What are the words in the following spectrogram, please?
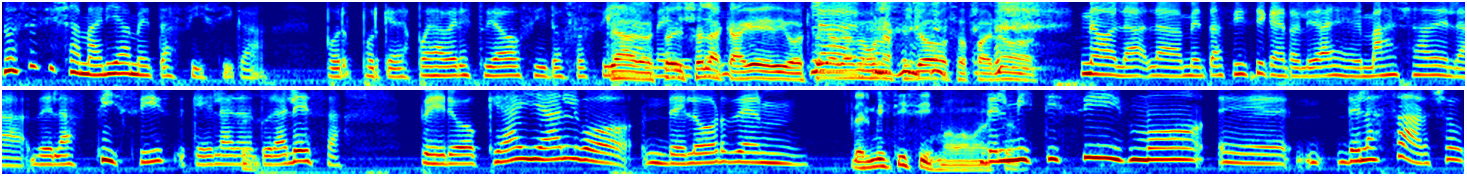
no sé si llamaría metafísica, por, porque después de haber estudiado filosofía. Claro, estoy, yo la cagué, digo, estoy Claro. hablando con una filósofa, no. No, la, la metafísica en realidad es el más allá de la, de la fisis, que es la Sí. naturaleza, pero que hay algo del orden Del misticismo, vamos a del decir. misticismo, eh, del azar. Yo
